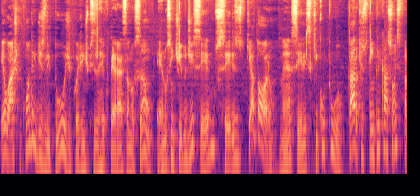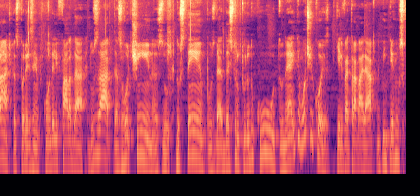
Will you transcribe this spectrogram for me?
eu acho que quando ele diz litúrgico, a gente precisa recuperar essa noção, é no sentido de sermos seres que adoram, né? Seres que cultuam. Claro que isso tem implicações práticas, por exemplo, quando ele fala da, dos hábitos, das rotinas, do- dos tempos, da, da estrutura do culto, né? E tem um monte de coisa que ele vai trabalhar em termos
